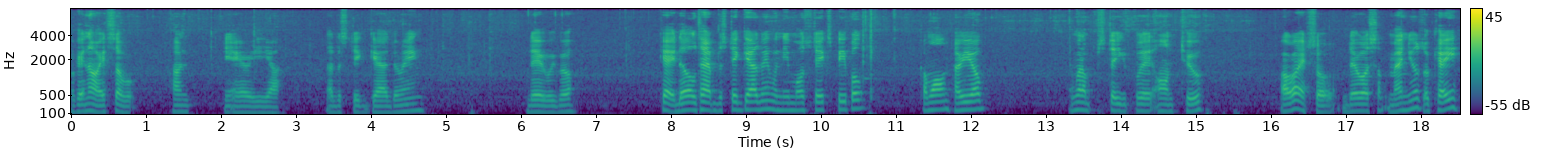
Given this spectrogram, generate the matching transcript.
Okay, no, it's a hunt area, not the stick gathering. There we go. Okay, double tap the stick gathering. We need more sticks, people. Come on, hurry up. I'm gonna stay play on two. Alright, so there was some menus, okay.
